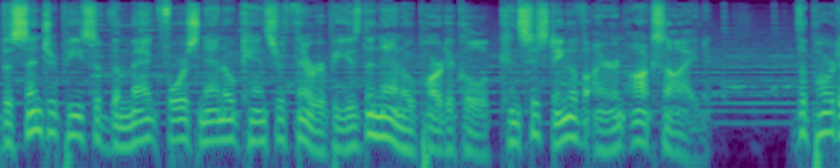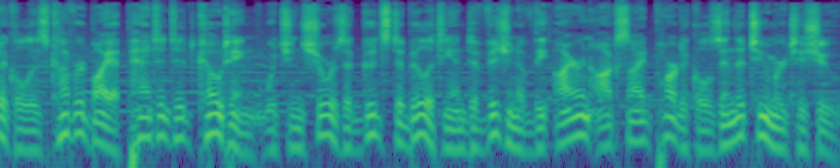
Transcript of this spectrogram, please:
The centerpiece of the MagForce nanocancer therapy is the nanoparticle consisting of iron oxide. The particle is covered by a patented coating which ensures a good stability and division of the iron oxide particles in the tumor tissue.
